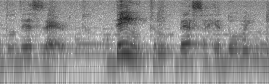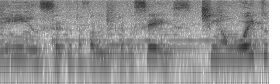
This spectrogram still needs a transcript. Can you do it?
do deserto. Dentro dessa redoma imensa que eu tô falando para vocês, tinham oito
